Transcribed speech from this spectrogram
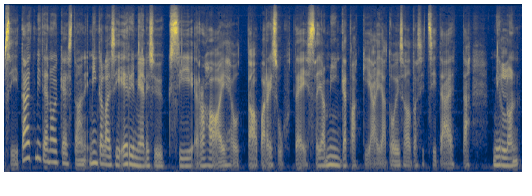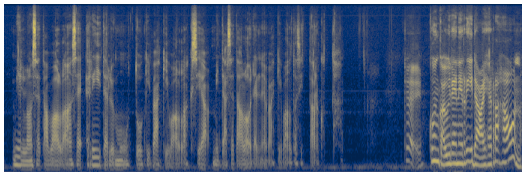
siitä, että miten oikeastaan, minkälaisia erimielisyyksiä raha aiheuttaa parisuhteissa ja minkä takia. Ja toisaalta sit sitä, että milloin, milloin se tavallaan se riitely muuttuukin väkivallaksi ja mitä se taloudellinen väkivalta sitten tarkoittaa. Okay. Kuinka yleinen riida-aihe raha on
